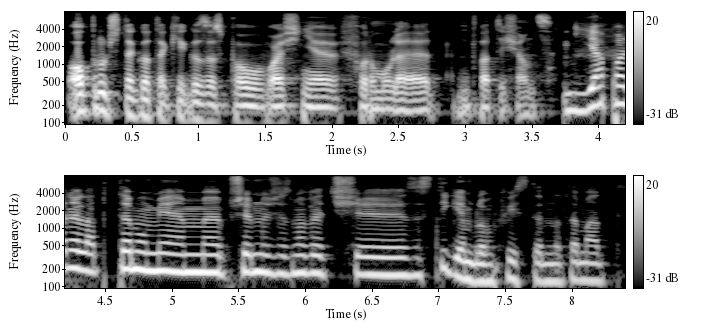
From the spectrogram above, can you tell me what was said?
Oprócz tego takiego zespołu właśnie w Formule 2000. Ja parę lat temu miałem przyjemność rozmawiać ze Stigiem Blomqvistem na temat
